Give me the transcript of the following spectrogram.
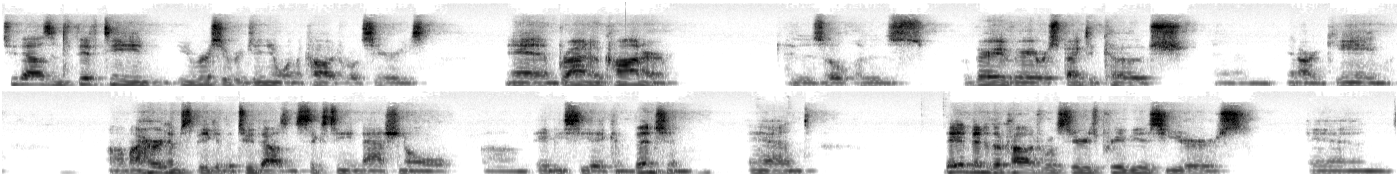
2015, University of Virginia won the College World Series, and Brian O'Connor, who's a, who's a very very respected coach in, in our game. Um, I heard him speak at the 2016 National um, ABCA convention, and they had been to the College World Series previous years, and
